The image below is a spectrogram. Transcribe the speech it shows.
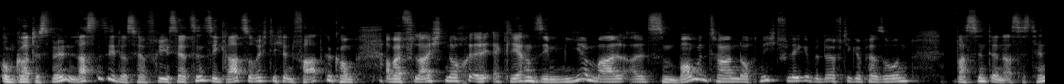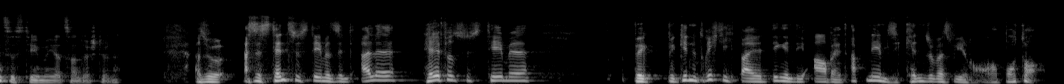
Um Gottes Willen, lassen Sie das, Herr Fries. Jetzt sind Sie gerade so richtig in Fahrt gekommen. Aber vielleicht noch äh, erklären Sie mir mal als momentan noch nicht pflegebedürftige Person, was sind denn Assistenzsysteme jetzt an der Stelle? Also Assistenzsysteme sind alle Helfersysteme, be beginnend richtig bei Dingen, die Arbeit abnehmen. Sie kennen sowas wie Roboter.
